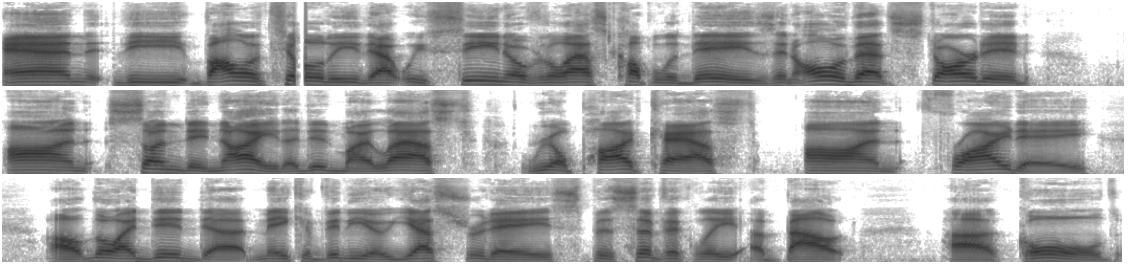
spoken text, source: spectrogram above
and the volatility that we've seen over the last couple of days. And all of that started on Sunday night. I did my last real podcast on Friday, although I did uh, make a video yesterday specifically about uh, gold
